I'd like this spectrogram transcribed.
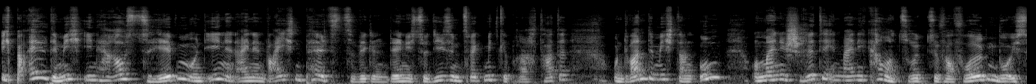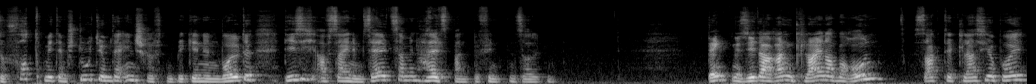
Ich beeilte mich, ihn herauszuheben und ihn in einen weichen Pelz zu wickeln, den ich zu diesem Zweck mitgebracht hatte, und wandte mich dann um, um meine Schritte in meine Kammer zurückzuverfolgen, wo ich sofort mit dem Studium der Inschriften beginnen wollte, die sich auf seinem seltsamen Halsband befinden sollten. Denken Sie daran, kleiner Baron, sagte Glassierboy,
